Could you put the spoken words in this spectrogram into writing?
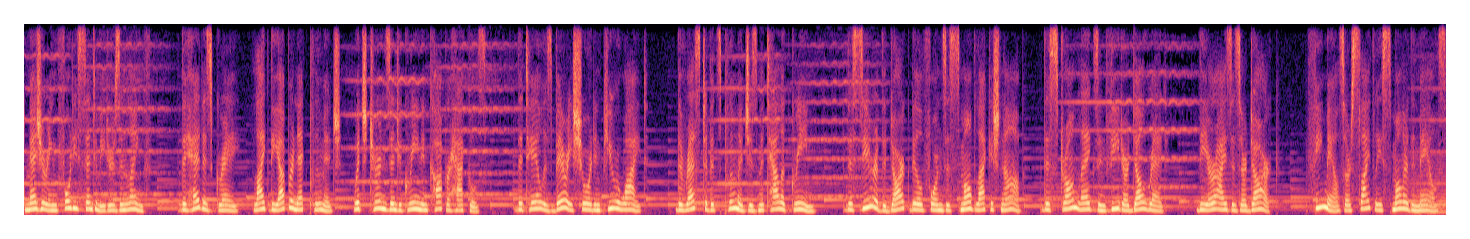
measuring 40 centimeters in length. The head is gray, like the upper neck plumage, which turns into green and copper hackles. The tail is very short and pure white. The rest of its plumage is metallic green. The cere of the dark bill forms a small blackish knob. The strong legs and feet are dull red. The irises are dark. Females are slightly smaller than males,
